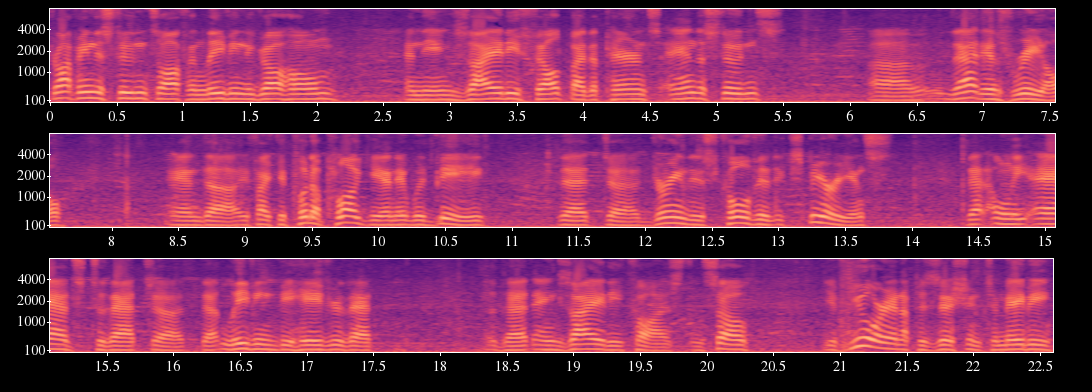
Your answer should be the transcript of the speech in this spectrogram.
dropping the students off and leaving to go home and the anxiety felt by the parents and the students, uh, that is real. And uh, if I could put a plug in, it would be that uh, during this COVID experience, that only adds to that, uh, that leaving behavior that, that anxiety caused. And so if you are in a position to maybe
